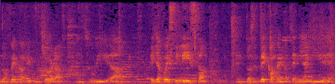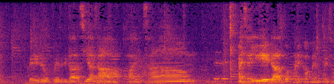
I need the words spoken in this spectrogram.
no fue caficultora en su vida, ella fue estilista, entonces de café no tenía ni idea, pero pues gracias a, esa, a ese liderazgo con el café empezó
